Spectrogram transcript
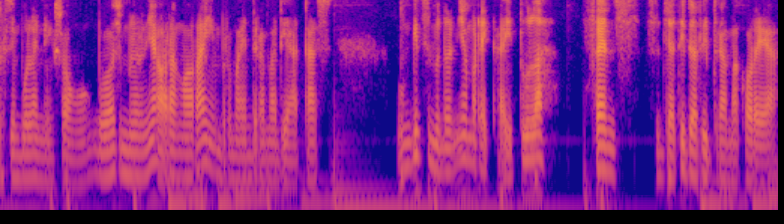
kesimpulan yang songong bahwa sebenarnya orang-orang yang bermain drama di atas mungkin sebenarnya mereka itulah fans sejati dari drama Korea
